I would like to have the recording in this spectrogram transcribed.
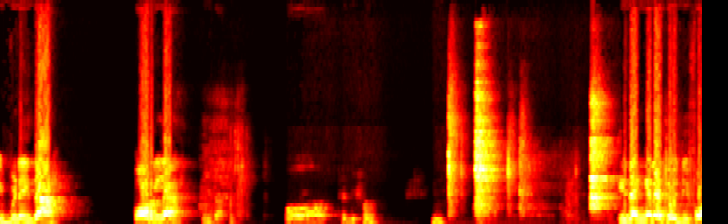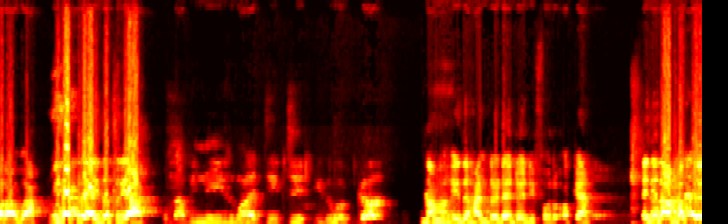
ഇവിടെ ഇതാ ഫോർ അല്ലേ? ഇതാ. ഫോർ ട്വന്റി ഫോർ ഇതെങ്ങനെയാ ട്വന്റി ഫോർ ആവുക? ഇതെത്രയാ? ഇതെത്രയാ? പിന്നെ ഇത് മാറ്റിയിട്ട് ഇത് വെക്കുക ആ ഇത് hundred and twenty four okay ഇനി നമുക്ക്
